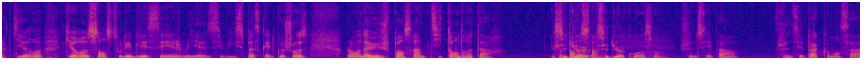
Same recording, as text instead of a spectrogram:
qui, re- qui recense tous les blessés. Je me dis, il se passe quelque chose. Alors on a eu, je pense, un petit temps de retard. Et c'est dû, à- hein. c'est dû à quoi, ça? Je ne sais pas. Je ne sais pas comment ça.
